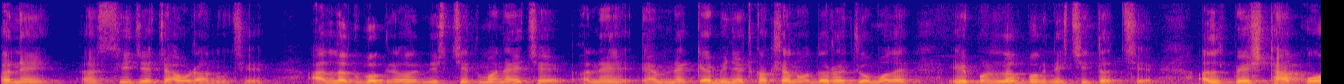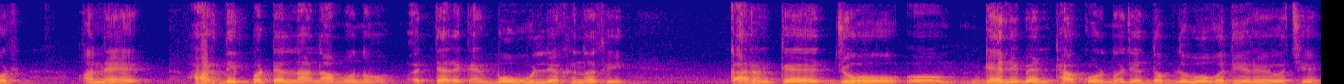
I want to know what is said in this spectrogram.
અને સીજે ચાવડાનું છે. આ લગભગ નિશ્ચિત મનાય છે અને એમને કેબિનેટ કક્ષાનો દરજ્જો મળે એ પણ લગભગ નિશ્ચિત જ છે. અલ્પેશ ઠાકોર અને હાર્દિક પટેલના નામોનો અત્યારે કાંઈ બહુ ઉલ્લેખ નથી. કારણ કે જો જ્ઞાનીબેન ઠાકોરનો જે દબદબો વધી રહ્યો છે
